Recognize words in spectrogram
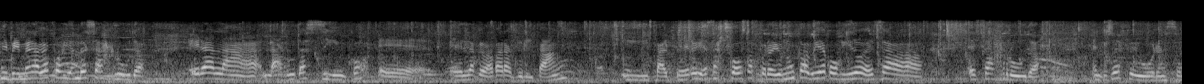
mi primera vez cogiendo esa ruta era la, ruta 5, eh, es la que va para Tulipán y Palpero y esas cosas, pero yo nunca había cogido esa, esa ruta. Entonces figúrense.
